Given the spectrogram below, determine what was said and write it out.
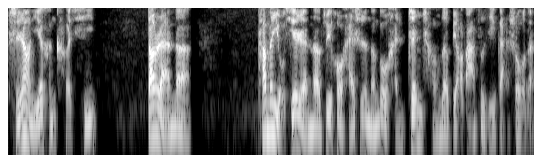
实际上也很可惜。当然呢。他们有些人呢，最后还是能够很真诚的表达自己感受的。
